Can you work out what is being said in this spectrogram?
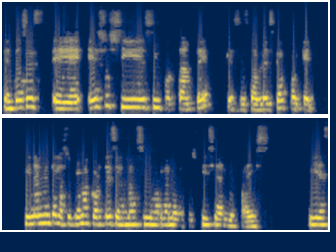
Entonces, eh, eso sí es importante que se establezca porque finalmente la Suprema Corte es el máximo órgano de justicia en el país y es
